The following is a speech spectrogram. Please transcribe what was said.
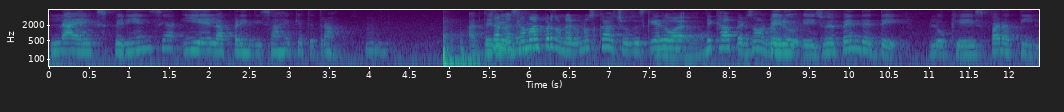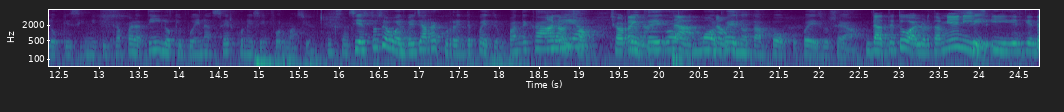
la experiencia y el aprendizaje que te trajo. Mm. O sea, no está mal perdonar unos cachos, es que No. de cada persona. Pero eso depende de lo que es para ti, lo que significa para ti y lo que pueden hacer con esa información. Exacto. Si esto se vuelve ya recurrente, pues de un pan de cada Ah, no, día, chao, chao, yo te digo, amor, no. pues no tampoco, pues, o sea, Date tu valor también y, Sí, y entiende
